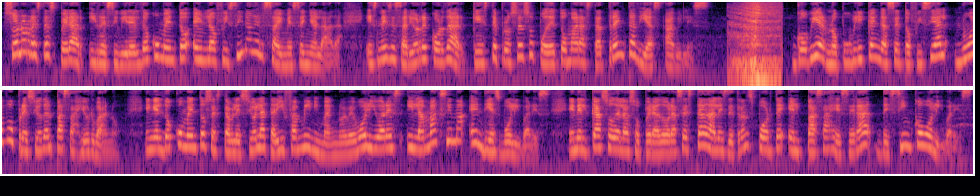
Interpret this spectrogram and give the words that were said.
solo resta esperar y recibir el documento en la oficina del SAIME señalada. Es necesario recordar que este proceso puede tomar hasta 30 días hábiles. Gobierno publica en Gaceta Oficial nuevo precio del pasaje urbano. En el documento se estableció la tarifa mínima en 9 bolívares y la máxima en 10 bolívares. En el caso de las operadoras estadales de transporte, el pasaje será de 5 bolívares.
